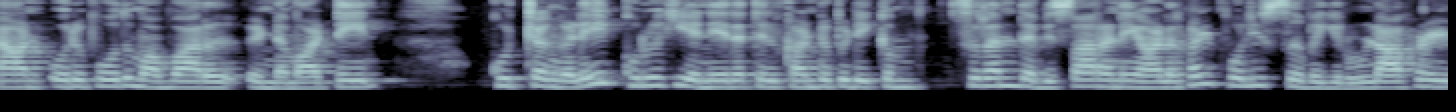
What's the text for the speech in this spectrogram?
நான் ஒருபோதும் அவ்வாறு எண்ணமாட்டேன் குற்றங்களை குறுகிய நேரத்தில் கண்டுபிடிக்கும் சிறந்த விசாரணையாளர்கள் போலீஸ் சேவையில் உள்ளார்கள்.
